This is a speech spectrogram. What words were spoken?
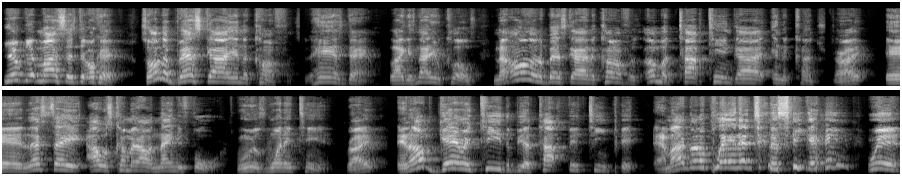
Your, your mindset's there. Okay, so I'm the best guy in the conference, hands down. Like it's not even close. Not only the best guy in the conference, I'm a top 10 guy in the country. All right. And let's say I was coming out in 94 when we was 1 in 10, right? And I'm guaranteed to be a top 15 pick. Am I gonna play in that Tennessee game when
